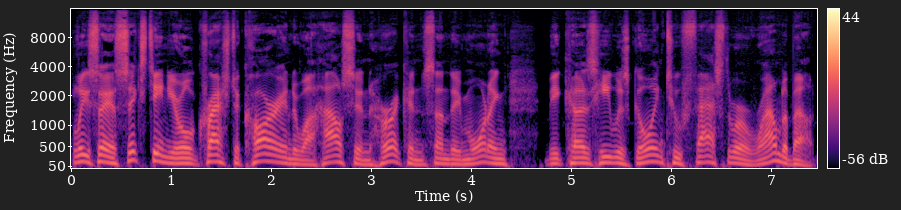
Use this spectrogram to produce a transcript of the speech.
Police say a 16 year old crashed a car into a house in Hurricane Sunday morning because he was going too fast through a roundabout.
